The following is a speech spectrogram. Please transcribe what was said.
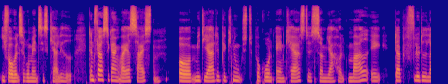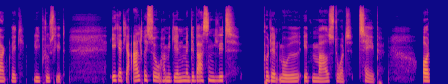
i forhold til romantisk kærlighed. Den første gang var jeg 16, og mit hjerte blev knust på grund af en kæreste, som jeg holdt meget af, der flyttede langt væk lige pludseligt. Ikke at jeg aldrig så ham igen, men det var sådan lidt på den måde et meget stort tab. Og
